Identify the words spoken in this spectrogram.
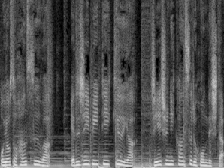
およそ半数は LGBTQ や人種に関する本でした。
